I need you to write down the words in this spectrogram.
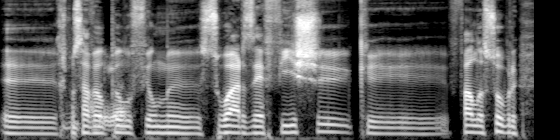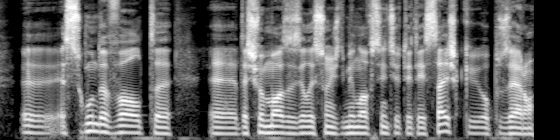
eh, responsável pelo filme Soares é Fixe, que fala sobre eh, a segunda volta eh, das famosas eleições de 1986, que opuseram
